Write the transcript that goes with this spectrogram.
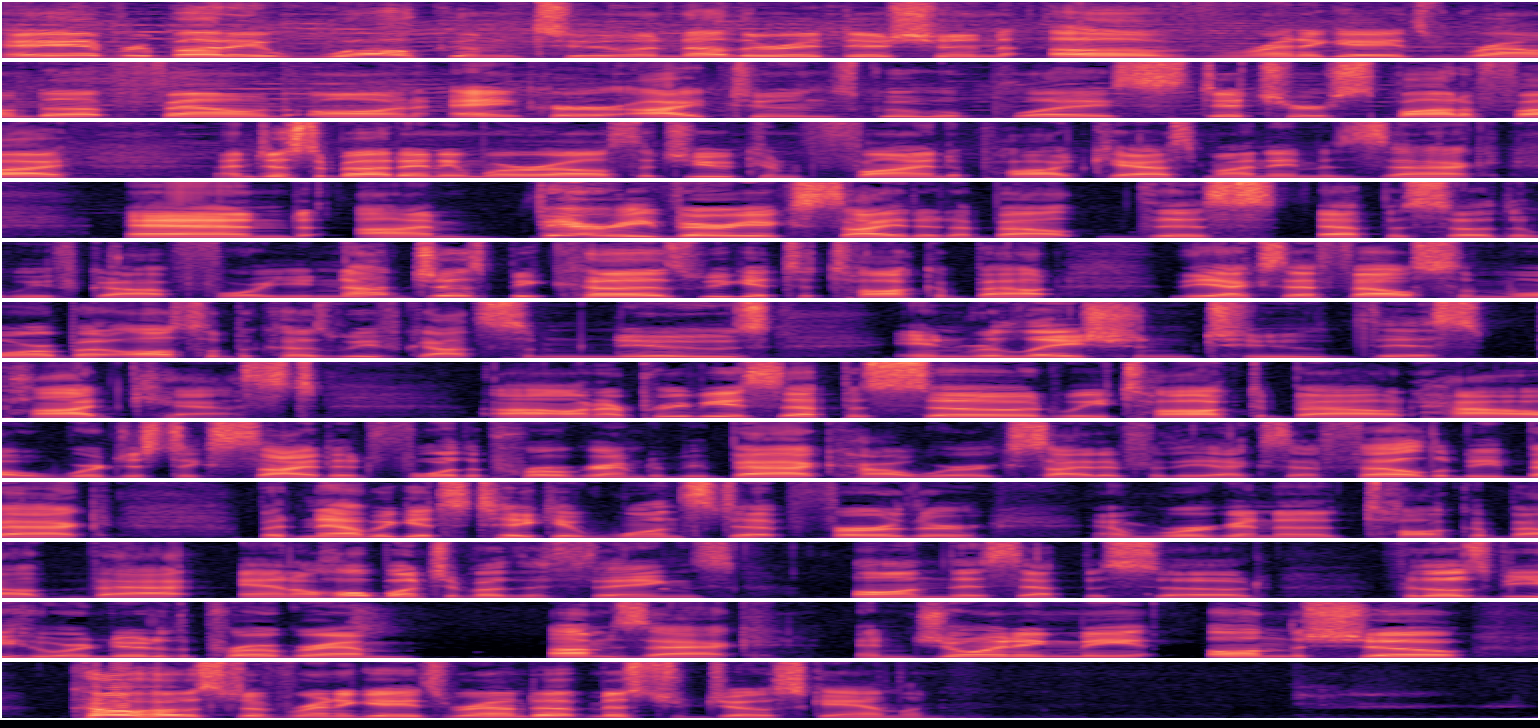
Hey, everybody, welcome to another edition of Renegades Roundup, found on Anchor, iTunes, Google Play, Stitcher, Spotify, and just about anywhere else that you can find a podcast. My name is Zach, and I'm very, very excited about this episode that we've got for you. Not just because we get to talk about the XFL some more, but also because we've got some news in relation to this podcast. Uh, on our previous episode, we talked about how we're just excited for the program to be back, how we're excited for the XFL to be back. But now we get to take it one step further, and we're going to talk about that and a whole bunch of other things on this episode. For those of you who are new to the program, I'm Zach, and joining me on the show, co host of Renegades Roundup, Mr. Joe Scanlon.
